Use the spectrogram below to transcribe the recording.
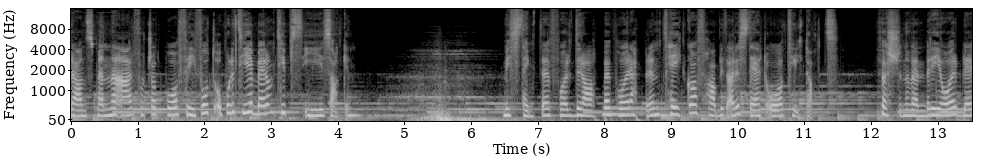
Ransmennene er fortsatt på frifot, og politiet ber om tips i saken. Mistenkte for drapet på rapperen Takeoff har blitt arrestert og tiltalt. 1.11. i år ble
